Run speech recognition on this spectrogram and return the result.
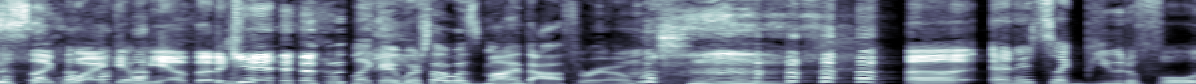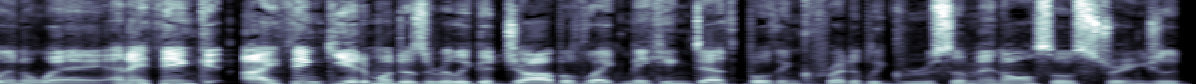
it's like why can't we have that again? like I wish that was my bathroom. uh, and it's like beautiful in a way. And I think I think Guillermo does a really good job of like making death both incredibly gruesome and also strangely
